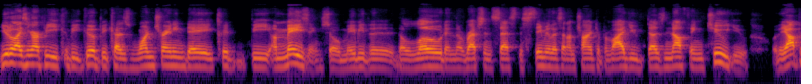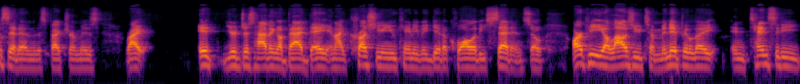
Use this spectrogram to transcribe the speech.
utilizing RPE could be good because one training day could be amazing. So maybe the the load and the reps and sets, the stimulus that I'm trying to provide you does nothing to you. Or the opposite end of the spectrum is right. It you're just having a bad day and I crush you and you can't even get a quality set in. So RPE allows you to manipulate intensity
